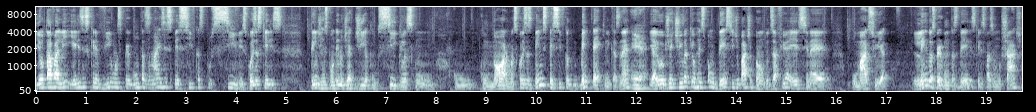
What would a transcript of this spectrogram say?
E eu tava ali e eles escreviam as perguntas mais específicas possíveis, coisas que eles têm de responder no dia a dia, com siglas, com, com, com normas, coisas bem específicas, bem técnicas, né? É. E aí o objetivo é que eu respondesse de bate-pronto. O desafio é esse, né? O Márcio ia lendo as perguntas deles, que eles faziam no chat,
